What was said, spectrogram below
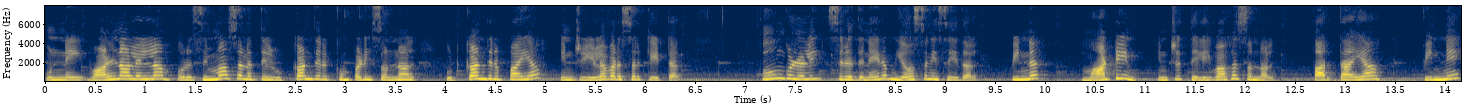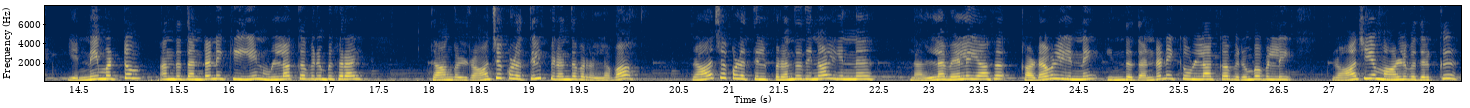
உன்னை வாழ்நாளெல்லாம் ஒரு சிம்மாசனத்தில் உட்கார்ந்திருக்கும்படி சொன்னால் உட்கார்ந்திருப்பாயா? என்று இளவரசர் கேட்டார். பூங்குழலி சிறிது நேரம் யோசனை செய்தாள். பின்னர் மாட்டேன் என்று தெளிவாக சொன்னாள். பார்த்தாயா பின்னே என்னை மட்டும் அந்த தண்டனைக்கு ஏன் உள்ளாக்க விரும்புகிறாய்? தாங்கள் ராஜகுலத்தில் பிறந்தவர் அல்லவா? ராஜகுலத்தில் பிறந்ததினால் என்ன? நல்ல வேளையாக கடவுள் என்னை இந்த தண்டனைக்கு உள்ளாக்க விரும்பவில்லை. ராஜ்யம் ஆளுவதற்கு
